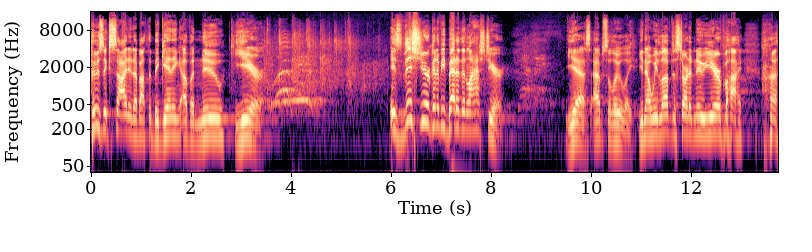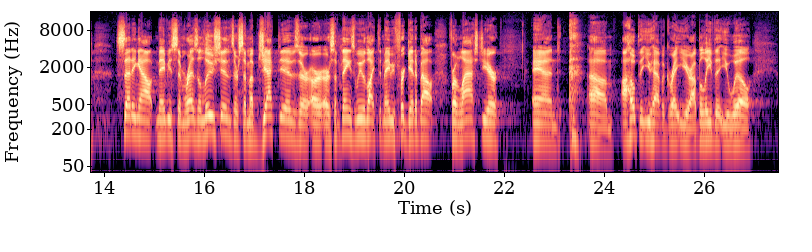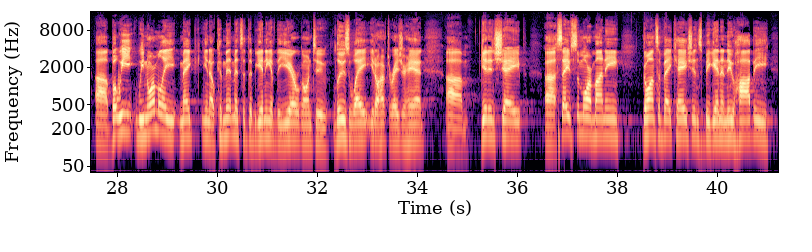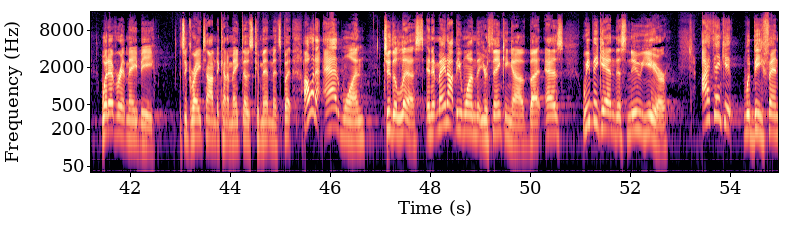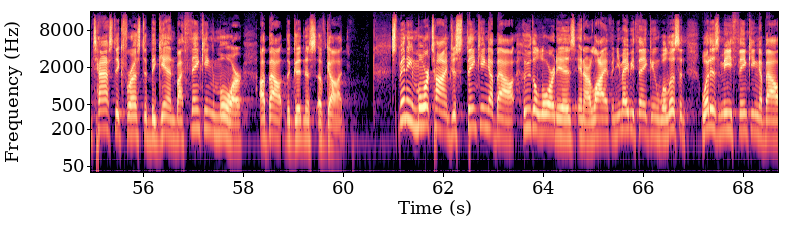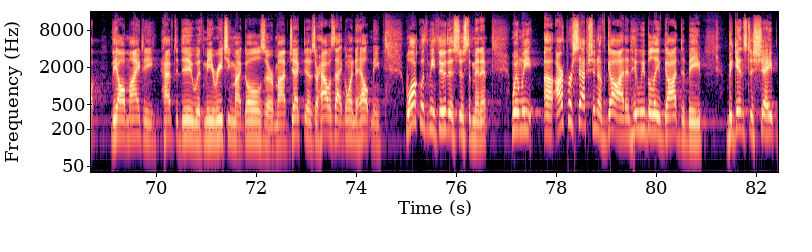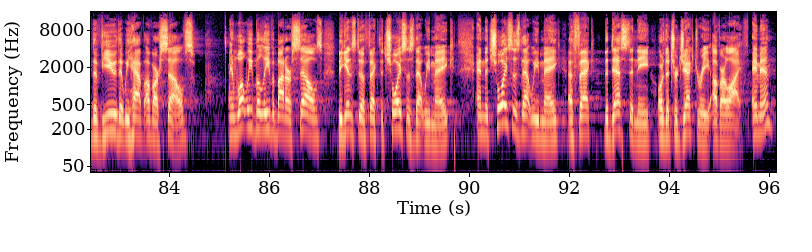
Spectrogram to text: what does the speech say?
Who's excited about the beginning of a new year? Is this year going to be better than last year? Yes, absolutely. You know, we love to start a new year by setting out maybe some resolutions or some objectives or, or, or, some things we would like to maybe forget about from last year. And um, I hope that you have a great year. I believe that you will. Uh, but we, we normally make you know commitments at the beginning of the year. We're going to lose weight. You don't have to raise your hand. Um, get in shape. Uh, save some more money. Go on some vacations. Begin a new hobby. Whatever it may be. It's a great time to kind of make those commitments. But I want to add one to the list, and it may not be one that you're thinking of, but as we begin this new year, I think it would be fantastic for us to begin by thinking more about the goodness of God. Spending more time just thinking about who the Lord is in our life. And you may be thinking, well, listen, what is me thinking about the Almighty have to do with me reaching my goals or my objectives, or how is that going to help me? Walk with me through this just a minute. When we, uh, our perception of God and who we believe God to be begins to shape the view that we have of ourselves. And what we believe about ourselves begins to affect the choices that we make. And the choices that we make affect the destiny or the trajectory of our life. Amen?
